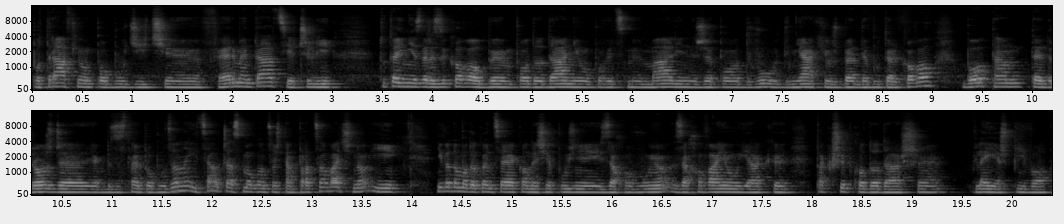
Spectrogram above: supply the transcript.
potrafią pobudzić fermentację, czyli Tutaj nie zaryzykowałbym po dodaniu powiedzmy malin, że po dwóch dniach już będę butelkował, bo tam te drożdże jakby zostały pobudzone i cały czas mogą coś tam pracować, no i nie wiadomo do końca jak one się później zachowują, zachowają, jak tak szybko dodasz, wlejesz piwo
